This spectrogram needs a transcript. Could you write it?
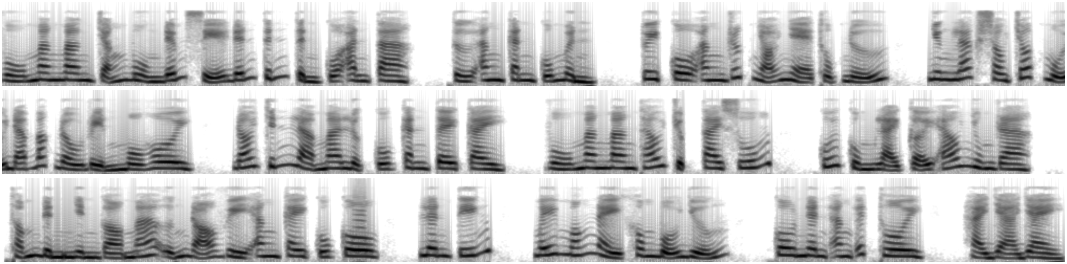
vụ mang mang chẳng buồn đếm xỉa đến tính tình của anh ta, từ ăn canh của mình, tuy cô ăn rất nhỏ nhẹ thục nữ, nhưng lát sau chóp mũi đã bắt đầu rịn mồ hôi, đó chính là ma lực của canh tê cay, vụ mang mang tháo chụp tay xuống, cuối cùng lại cởi áo nhung ra, thẩm đình nhìn gò má ửng đỏ vì ăn cay của cô, lên tiếng, mấy món này không bổ dưỡng, cô nên ăn ít thôi, hại dạ dày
